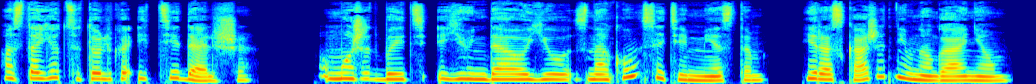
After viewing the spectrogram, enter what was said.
Остается только идти дальше. Может быть, Юнь Дао Ю знаком с этим местом и расскажет немного о нем?»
